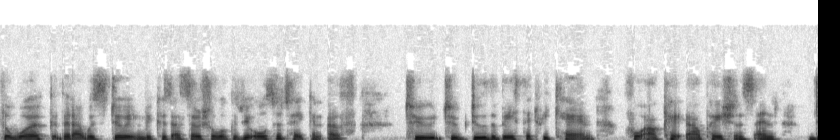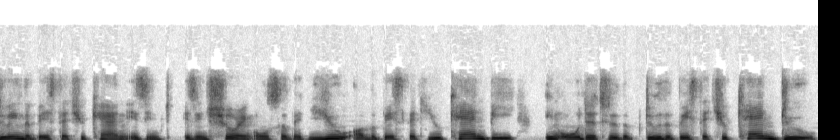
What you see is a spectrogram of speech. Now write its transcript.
the work that I was doing because as social workers, we also take an oath to to do the best that we can for our our patients. And doing the best that you can is in, is ensuring also that you are the best that you can be in order to the, do the best that you can do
